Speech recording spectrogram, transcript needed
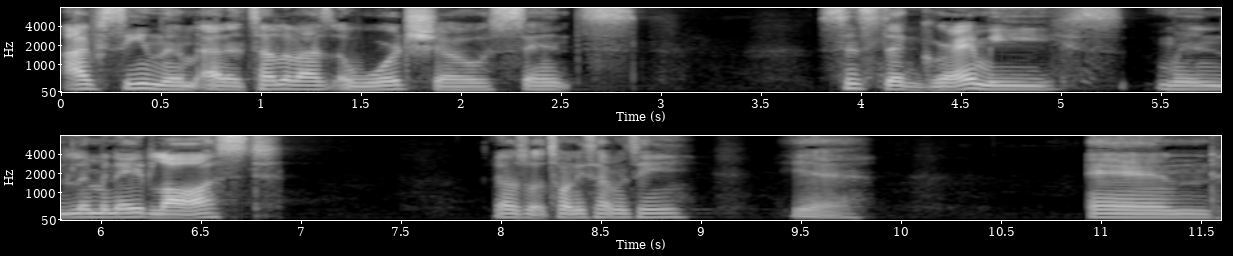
I've seen them at a televised award show since since the Grammys when Lemonade lost. That was what 2017. Yeah, and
